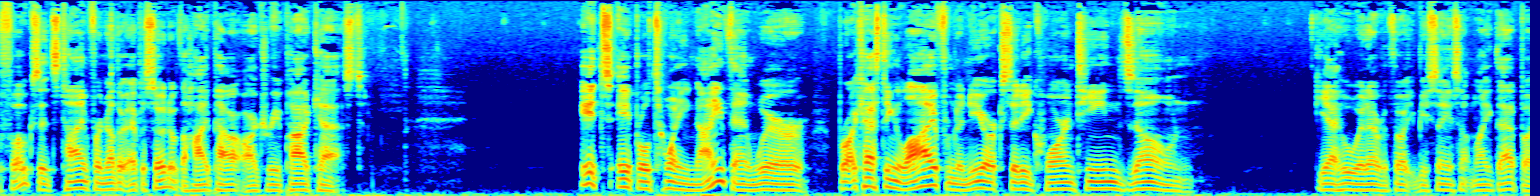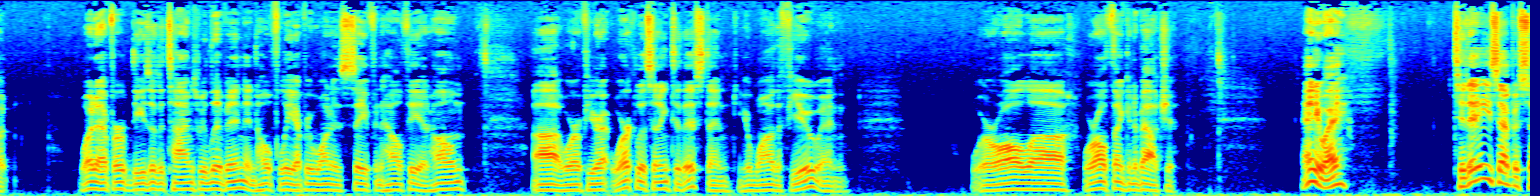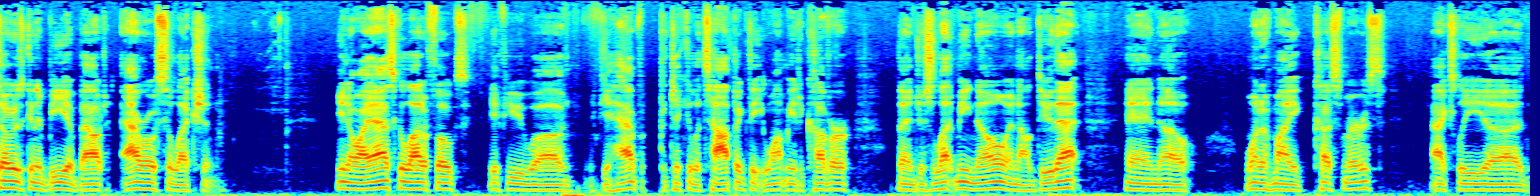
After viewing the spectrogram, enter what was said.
Folks. It's time for another episode of the High Power Archery Podcast. It's April 29th, and we're broadcasting live from the New York City quarantine zone. Yeah, who would ever thought you'd be saying something like that, but whatever. These are the times we live in, and hopefully everyone is safe and healthy at home. Uh, or if you're at work listening to this, then you're one of the few, and we're all uh, we're all thinking about you. Anyway, today's episode is going to be about arrow selection. You know, I ask a lot of folks if you uh, if you have a particular topic that you want me to cover, then just let me know and I'll do that. And uh, one of my customers actually uh,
